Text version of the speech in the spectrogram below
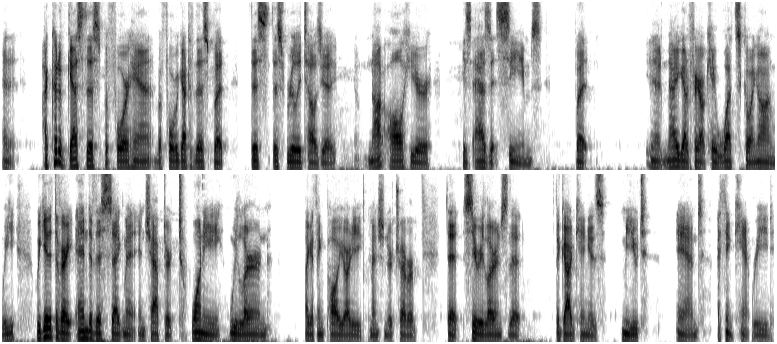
and I could have guessed this beforehand before we got to this, but this this really tells you, not all here is as it seems, but you know, now you got to figure out okay what's going on. We we get at the very end of this segment in chapter twenty, we learn like I think Paul you already mentioned or Trevor, that Siri learns that the God King is mute and I think can't read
